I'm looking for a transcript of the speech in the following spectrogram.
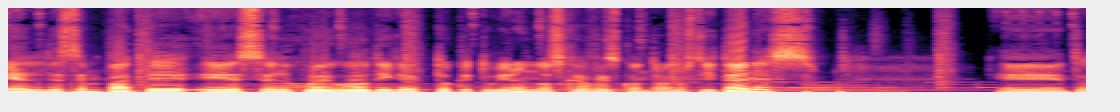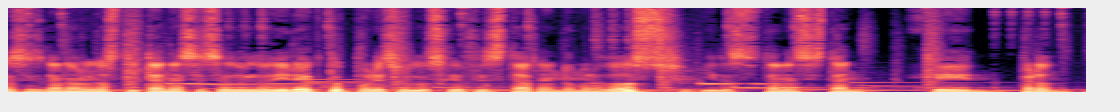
el desempate es el juego directo que tuvieron los jefes contra los titanes. Eh, entonces ganaron los titanes ese duelo directo, por eso los jefes están en número 2 y los titanes están en... Perdón,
